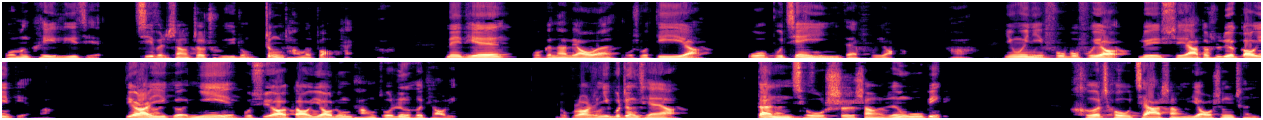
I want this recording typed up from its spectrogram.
我们可以理解，基本上这处于一种正常的状态啊。那天我跟他聊完，我说：第一啊，我不建议你再服药啊，因为你服不服药，略血压都是略高一点嘛。第二一个，你也不需要到药中堂做任何调理。胡老师，你不挣钱呀？但求世上人无病，何愁架上药生尘？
